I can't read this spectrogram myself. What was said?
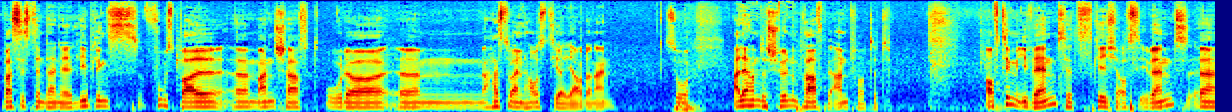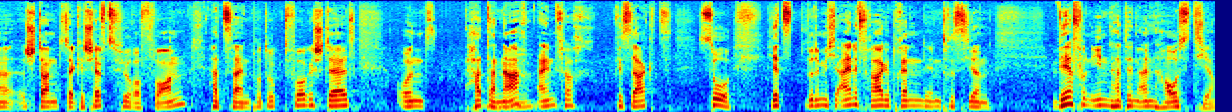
was ist denn deine Lieblingsfußballmannschaft oder ähm, hast du ein Haustier, ja oder nein? So, alle haben das schön und brav beantwortet. Auf dem Event, jetzt gehe ich aufs Event, äh, stand der Geschäftsführer vorn, hat sein Produkt vorgestellt und hat danach mhm. einfach gesagt, so, jetzt würde mich eine Frage brennend interessieren. Wer von Ihnen hat denn ein Haustier?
